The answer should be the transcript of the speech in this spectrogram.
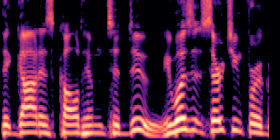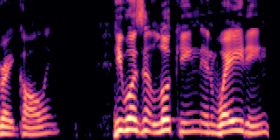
that God has called him to do. He wasn't searching for a great calling. He wasn't looking and waiting.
